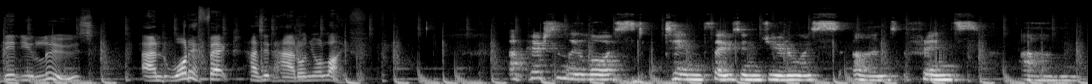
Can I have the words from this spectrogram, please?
did you lose and what effect has it had on your life? I personally lost 10,000 euros and friends um,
